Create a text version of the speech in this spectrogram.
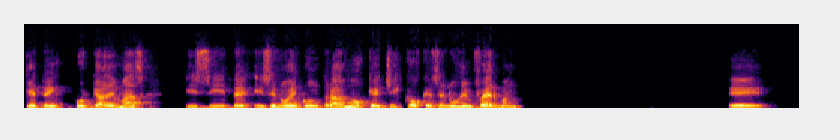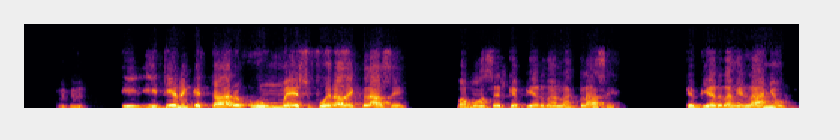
Que porque además, y si, y si nos encontramos que chicos que se nos enferman eh, y, y tienen que estar un mes fuera de clase, vamos a hacer que pierdan las clases, que pierdan el año.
